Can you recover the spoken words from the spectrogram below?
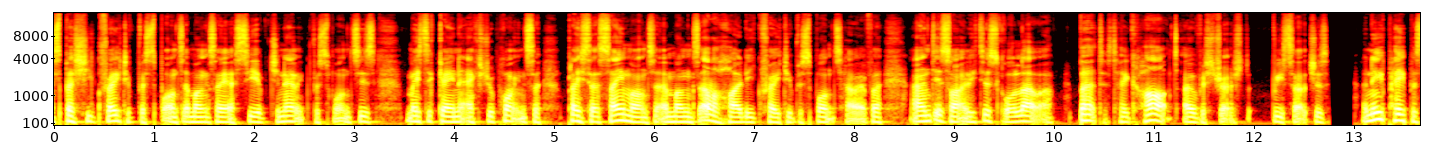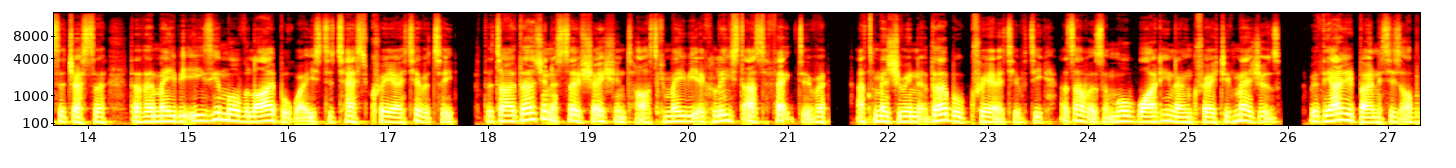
especially creative response amongst a sea of generic responses may gain extra points. Place that same answer amongst other highly creative response, however, and is likely to score lower. But take heart, overstretched researchers. A new paper suggests uh, that there may be easier, more reliable ways to test creativity the divergent association task may be at least as effective uh, at measuring verbal creativity as others more widely known creative measures, with the added bonuses of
